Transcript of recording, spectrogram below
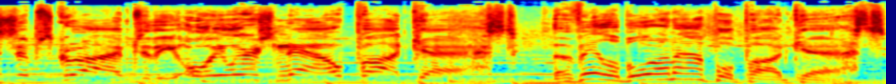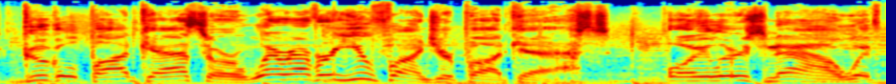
Subscribe to the Oilers Now podcast. Available on Apple Podcasts, Google Podcasts, or wherever you find your podcasts. Oilers Now with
